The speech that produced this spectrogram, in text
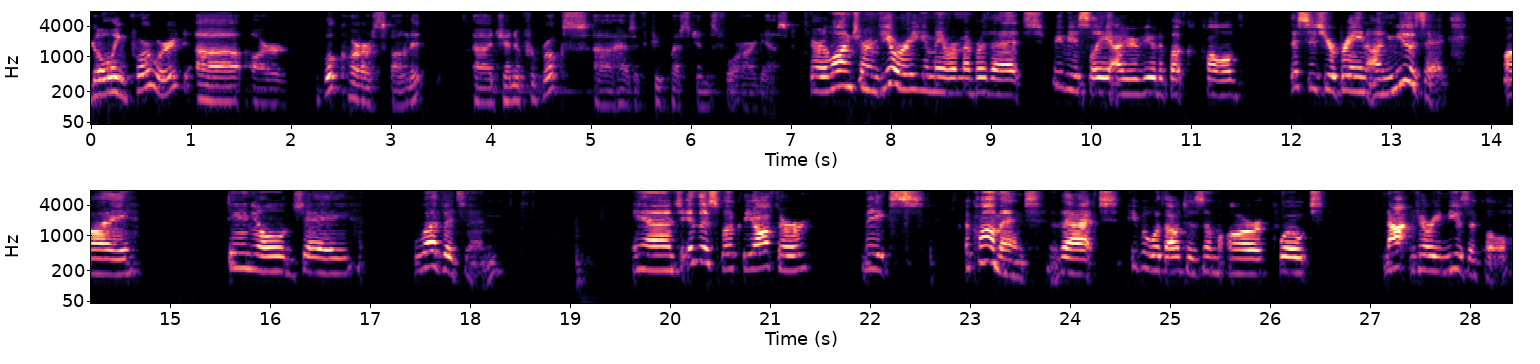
Going forward, uh, our book correspondent, uh, Jennifer Brooks, uh, has a few questions for our guest. If you're a long-term viewer, you may remember that previously I reviewed a book called This is Your Brain on Music by Daniel J. Levitin. And in this book, the author makes a comment that people with autism are, quote, not very musical.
